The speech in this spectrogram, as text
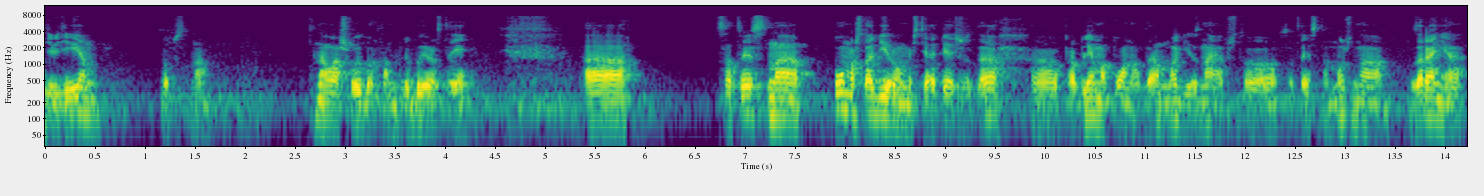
DVDM, собственно, на ваш выбор, там любые расстояния. Соответственно, по масштабируемости, опять же, да, э, проблема ПОНа, да, многие знают, что, соответственно, нужно заранее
